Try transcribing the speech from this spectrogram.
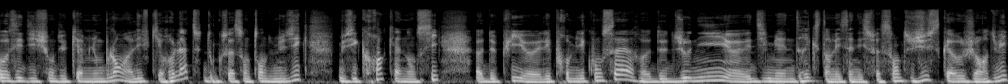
aux éditions du Camion Blanc, un livre qui relate donc 60 ans de musique, musique rock à Nancy euh, depuis euh, les premiers concerts de Johnny et euh, Jimi Hendrix dans les années 60 jusqu'à aujourd'hui.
